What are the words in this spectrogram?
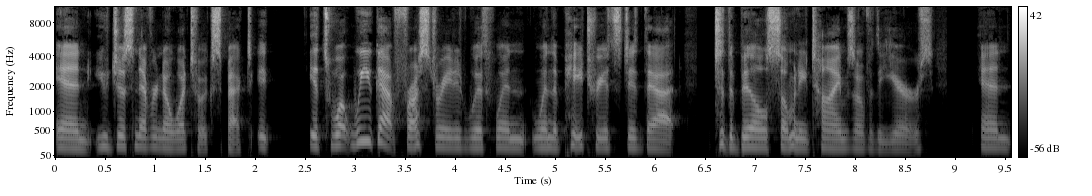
And you just never know what to expect. It it's what we got frustrated with when when the Patriots did that to the Bills so many times over the years. And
